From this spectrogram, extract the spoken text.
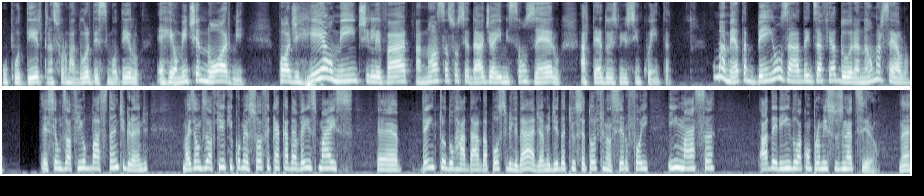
O poder transformador desse modelo é realmente enorme. Pode realmente levar a nossa sociedade à emissão zero até 2050. Uma meta bem ousada e desafiadora, não, Marcelo? Esse é um desafio bastante grande, mas é um desafio que começou a ficar cada vez mais é, dentro do radar da possibilidade à medida que o setor financeiro foi em massa aderindo a compromissos de net zero. Né?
